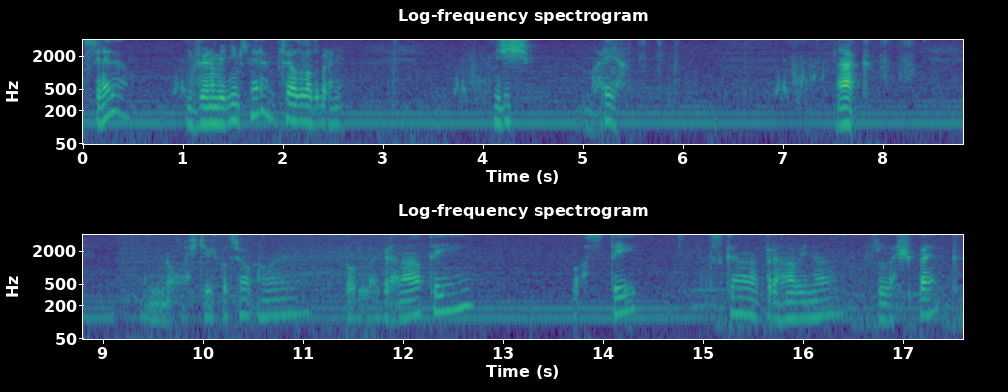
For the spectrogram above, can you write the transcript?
Asi nedá. Můžu jenom jedním směrem přehazovat zbraně. Ježíš Maria. Tak. No, ještě bych potřeboval ale tohle granáty, plasty, trávina, flashback.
